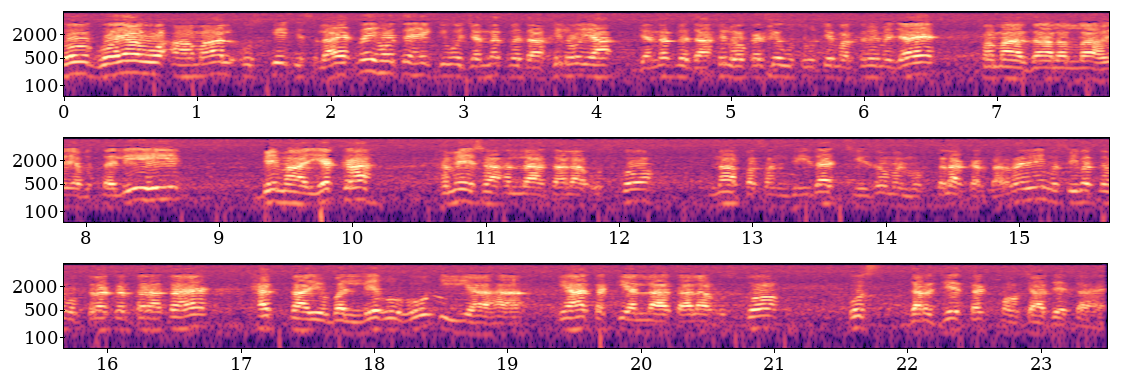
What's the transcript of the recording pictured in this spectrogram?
تو گویا وہ اعمال اس کے اس لائق نہیں ہوتے ہیں کہ وہ جنت میں داخل ہو یا جنت میں داخل ہو کر کے اس اونچے مرتبے میں جائے۔ فما زال اللہ اب تلی بیما یکرا ہمیشہ اللہ تعالیٰ اس کو ناپسندیدہ چیزوں میں مبتلا کرتا رہتا ہے یعنی مصیبت میں مبتلا کرتا رہتا ہے حد تعبلغ ہو یہاں تک کہ اللہ تعالیٰ اس کو اس درجے تک پہنچا دیتا ہے۔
